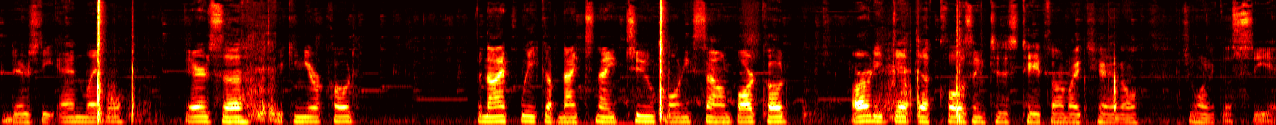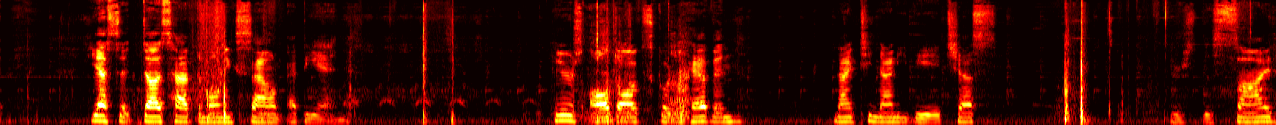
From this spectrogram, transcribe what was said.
and there's the end label. There's uh, a freaking year code. The ninth week of 1992 Moaning Sound barcode. Already did the closing to this tape on my channel. If you want to go see it. Yes, it does have the moaning sound at the end. Here's All Dogs Go to Heaven, 1990 VHS. There's the side,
